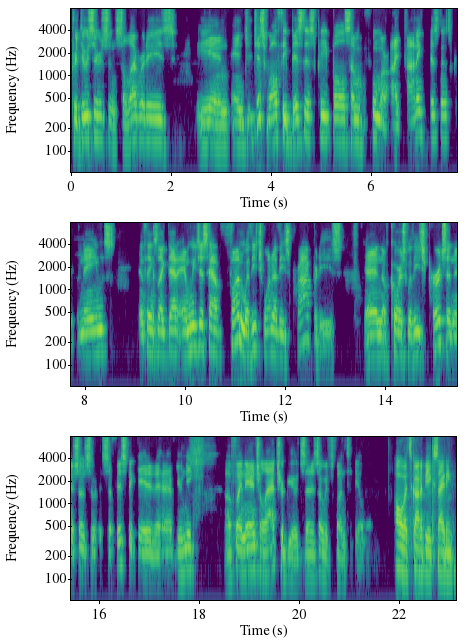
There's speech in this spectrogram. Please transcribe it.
producers and celebrities and and just wealthy business people, some of whom are iconic business names and things like that. And we just have fun with each one of these properties. And of course, with each person, they're so, so sophisticated and have unique uh, financial attributes that it's always fun to deal with. Oh, it's got to be exciting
